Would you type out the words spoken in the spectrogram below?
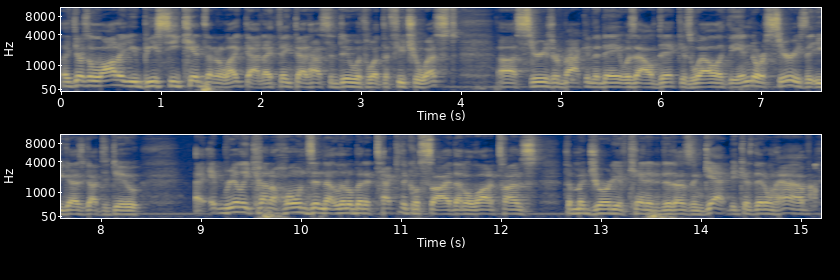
Like, there's a lot of you BC kids that are like that, and I think that has to do with what the Future West uh, series or back in the day it was Al Dick as well, like the indoor series that you guys got to do it really kind of hones in that little bit of technical side that a lot of times the majority of Canada doesn't get because they don't have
